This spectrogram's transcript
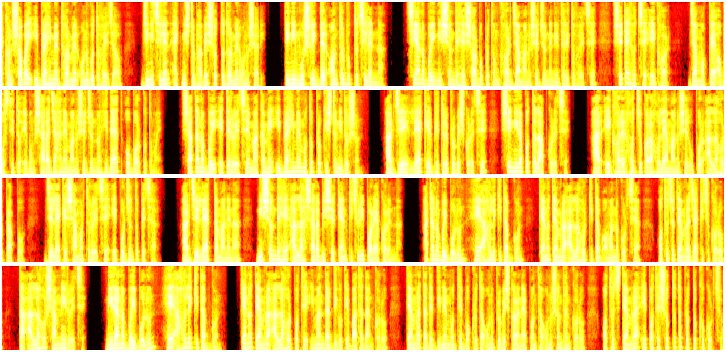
এখন সবাই ইব্রাহিমের ধর্মের অনুগত হয়ে যাও, যিনি ছিলেন একনিষ্ঠভাবে সত্যধর্মের অনুসারী। তিনি মুশরিকদের অন্তর্ভুক্ত ছিলেন না। ছিয়ানব্বই নিঃসন্দেহে সর্বপ্রথম ঘর যা মানুষের জন্য নির্ধারিত হয়েছে, সেটাই হচ্ছে এ ঘর, যা মক্কায় অবস্থিত এবং সারা জাহানের মানুষের জন্য হিদায়াত ও বরকতময়। সাতানব্বই এতে রয়েছে মাকামে ইব্রাহিমের মতো প্রকৃষ্ট নিদর্শন। আর যে ল্যাক এর ভেতরে প্রবেশ করেছে, সে নিরাপত্তা লাভ করেছে। আর এ ঘরের হজ্জ করা হলে মানুষের উপর আল্লাহর প্রাপ্য যে ল্যাকের সামর্থ্য রয়েছে এ পর্যন্ত পেছার আর যে ল্যাক তা মানে না, নিঃসন্দেহে আল্লাহ সারা বিশ্বের ক্যান কিছুরই পরেয়া করেন না। আটানব্বই বলুন, হে আহলে কিতাবগণ, কেন তেমরা আল্লাহর কিতাব অমান্য করছে, অথচ তেমরা যা কিছু করো, তা আল্লাহর সামনেই রয়েছে? নিরানব্বই বলুন, হে আহলে কিতাবগণ, কেন তেমরা আল্লাহর পথে ইমানদারদিগকে বাধা দান করো, তেমরা তাদের দিনের মধ্যে বক্রতা অনুপ্রবেশ করানোর পন্থা অনুসন্ধান করো, অথচ তেমরা এ পথের সত্যতা প্রত্যক্ষ করছ?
